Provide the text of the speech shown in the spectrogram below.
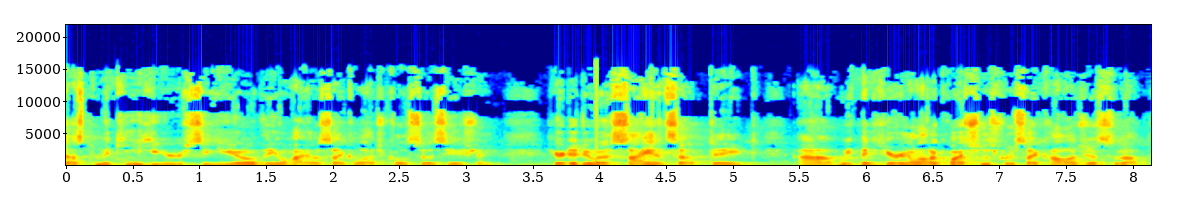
Dustin McKee here, CEO of the Ohio Psychological Association, here to do a science update. Uh, we've been hearing a lot of questions from psychologists about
